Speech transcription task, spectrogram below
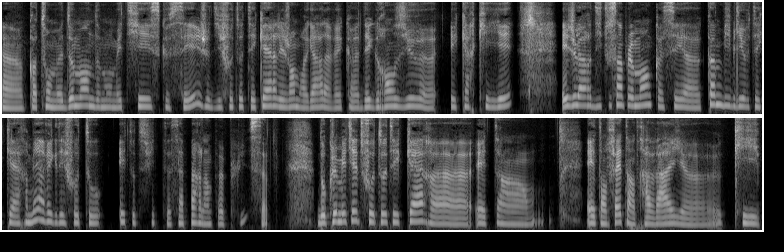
Euh, quand on me demande de mon métier ce que c'est, je dis photothécaire, les gens me regardent avec euh, des grands yeux euh, écarquillés et je leur dis tout simplement que c'est comme bibliothécaire mais avec des photos et tout de suite ça parle un peu plus. Donc le métier de photothécaire euh, est un est en fait un travail euh, qui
